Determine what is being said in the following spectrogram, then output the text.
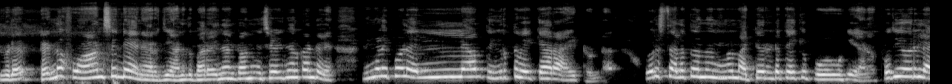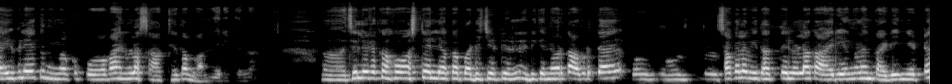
ഇവിടെ ടെൻ ഓഫ് വാൺസിന്റെ എനർജിയാണ് ഇത് പറയുന്നത് എന്താണെന്ന് വെച്ച് കഴിഞ്ഞാൽ കണ്ടില്ലേ? നിങ്ങളിപ്പോൾ എല്ലാം തീർത്തു വയ്ക്കാറായിട്ടുണ്ട് ഒരു സ്ഥലത്ത് നിന്ന് നിങ്ങൾ മറ്റൊരിടത്തേക്ക് പോവുകയാണ്. പുതിയൊരു ലൈഫിലേക്ക് നിങ്ങൾക്ക് പോകാനുള്ള സാധ്യത വന്നിരിക്കുന്നു. ചിലരൊക്കെ ഹോസ്റ്റലിലൊക്കെ പഠിച്ചിട്ട് ഇരിക്കുന്നവർക്ക് അവിടുത്തെ സകല വിധത്തിലുള്ള കാര്യങ്ങളും കഴിഞ്ഞിട്ട്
